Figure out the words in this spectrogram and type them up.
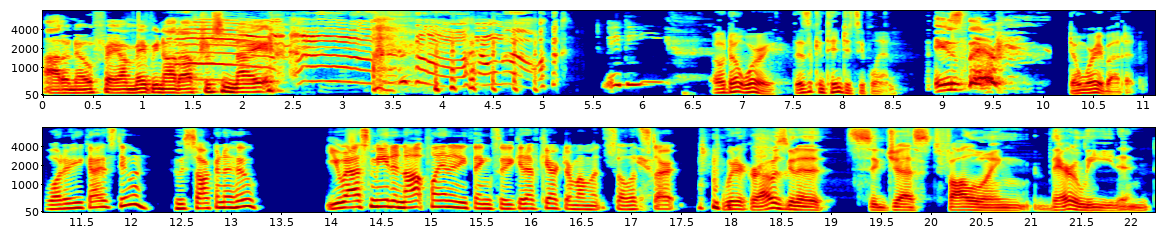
I don't know, fam. Maybe not after tonight. I don't know. Maybe. Oh, don't worry. There's a contingency plan. Is there? Don't worry about it. What are you guys doing? Who's talking to who? You asked me to not plan anything so you could have character moments. So let's start. Whitaker, I was going to suggest following their lead and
